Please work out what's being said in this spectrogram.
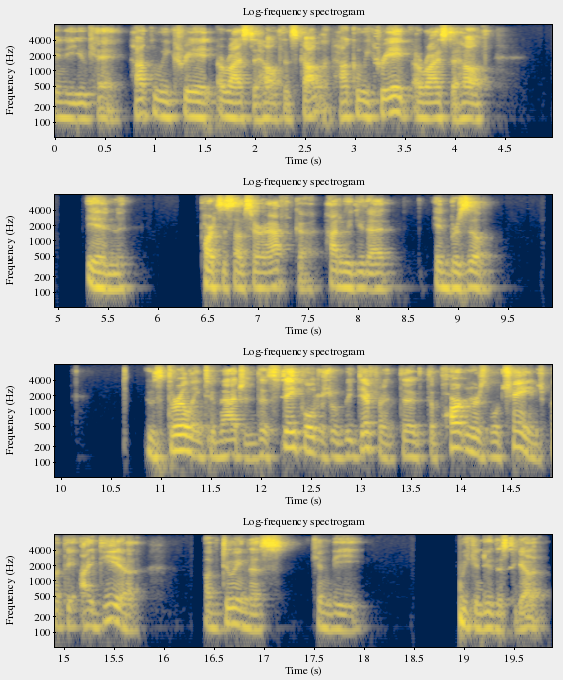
in the UK? How can we create a rise to health in Scotland? How can we create a rise to health in parts of sub-Saharan Africa? How do we do that in Brazil? It was thrilling to imagine the stakeholders will be different, the, the partners will change, but the idea of doing this can be, we can do this together.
